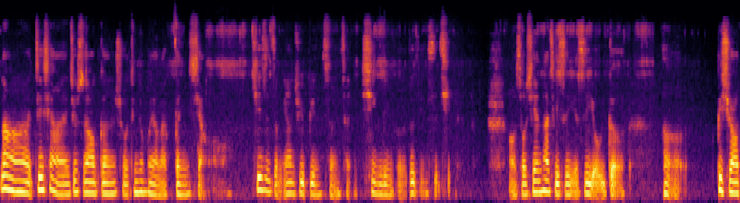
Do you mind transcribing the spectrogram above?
那接下来就是要跟所有听众朋友来分享哦，其实怎么样去变身成幸运儿这件事情。啊，首先它其实也是有一个呃，必须要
